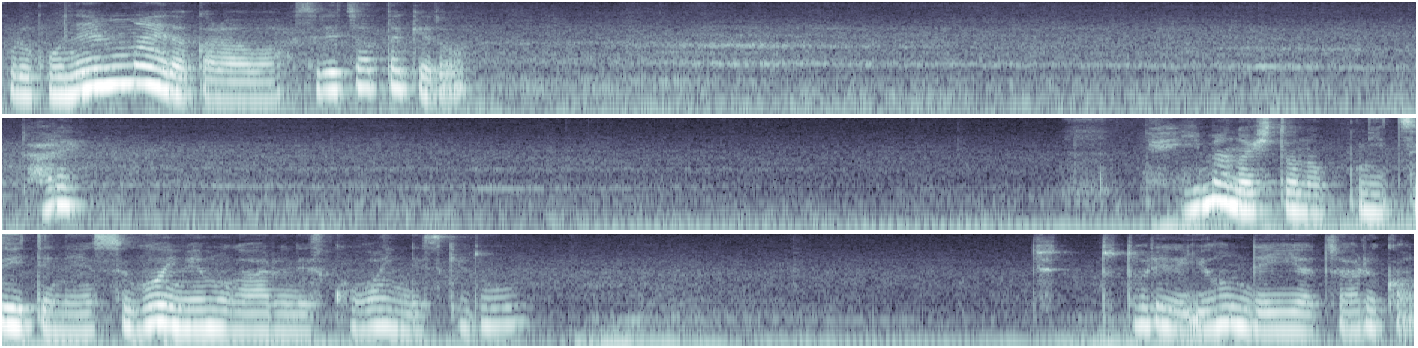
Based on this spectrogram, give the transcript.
これ5年前だから忘れちゃったけど。誰？今の人のについてねすごいメモがあるんです。怖いんですけど。ちょっとどれ読んでいいやつあるかな？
